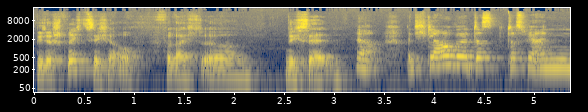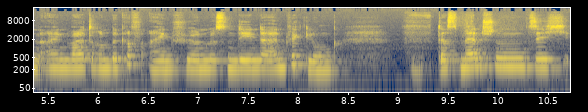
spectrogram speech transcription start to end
widerspricht sich ja auch vielleicht äh, nicht selten. Ja, und ich glaube, dass, dass wir einen, einen weiteren Begriff einführen müssen, den der Entwicklung. Dass Menschen sich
